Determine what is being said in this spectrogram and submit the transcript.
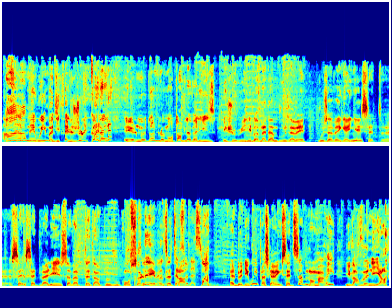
Ah mais oui, me dit-elle, je le connais Et elle me donne le montant de la valise. Et je lui dis, bah madame, vous avez, vous avez gagné cette, euh, cette, cette valise, ça va peut-être un peu vous consoler, Consoler, ouais, etc. consolation. Ah, elle me dit, oui, parce qu'avec cette somme, mon mari, il va revenir.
